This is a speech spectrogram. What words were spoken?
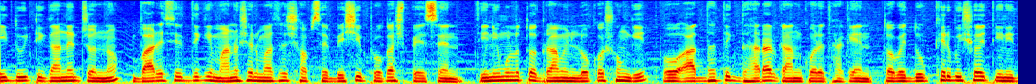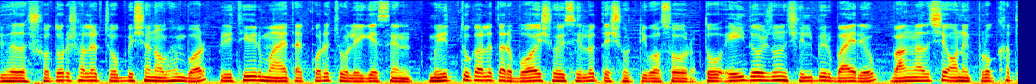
এই দুইটি গানের জন্য বারি সিদ্দিকী মানুষের মাঝে সবচেয়ে বেশি প্রকাশ পেয়েছেন। তিনি মূলত গ্রামীণ লোকসঙ্গীত ও আধ্যাত্মিক ধারার গান করে থাকেন। তবে দুঃখের বিষয়, তিনি দুই হাজার সতেরো সালের চব্বিশে নভেম্বর পৃথিবীর মায়াত্যাগ করে চলে গেছেন। মৃত্যুকালে তার বয়স হয়েছিল তেষট্টি বছর। তো এই দশজন শিল্পীর বাইরেও বাংলাদেশে অনেক প্রখ্যাত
